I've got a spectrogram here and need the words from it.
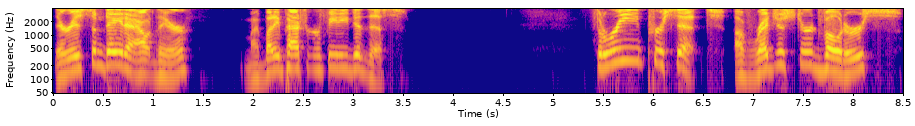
there is some data out there. My buddy Patrick Ruffini did this. 3% of registered voters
